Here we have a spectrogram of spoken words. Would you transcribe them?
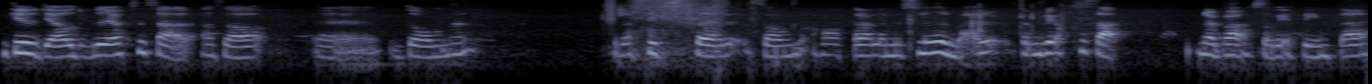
Gud ja, och det blir också så här, alltså de rasister som hatar alla muslimer, de blir också så här nervösa och vet inte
